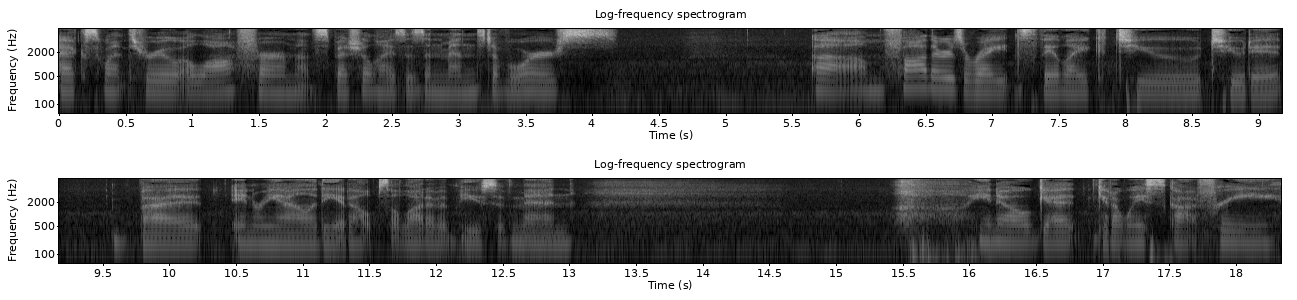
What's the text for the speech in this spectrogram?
ex went through a law firm that specializes in men's divorce. Um, father's rights, they like to toot it, but in reality, it helps a lot of abusive men, you know, get get away scot free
